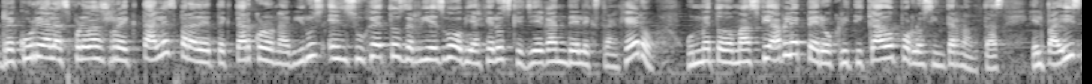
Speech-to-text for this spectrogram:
recurre a las pruebas rectales para detectar coronavirus en sujetos de riesgo o viajeros que llegan del extranjero, un método más fiable pero criticado por los internautas. El país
